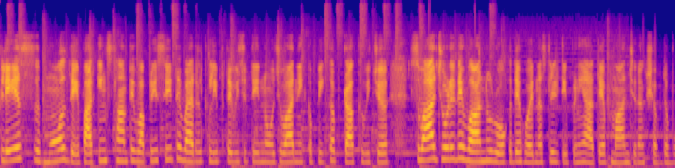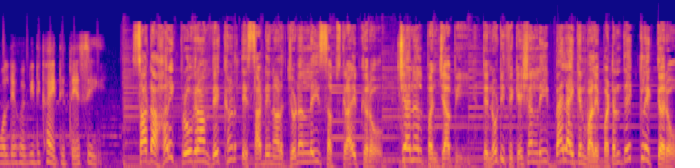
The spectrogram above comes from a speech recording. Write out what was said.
ਪਲੇਸ ਮਾਲ ਦੇ ਪਾਰਕਿੰਗ ਸਥਾਨ ਤੇ ਵਾਪਰੀ ਸੀ ਤੇ ਵਾਇਰਲ ਕਲਿੱਪ ਦੇ ਵਿੱਚ ਤਿੰਨ ਨੌਜਵਾਨ ਇੱਕ ਪਿਕਅਪ ਟਰੱਕ ਵਿੱਚ ਸਵਾਰ ਜੋੜੇ ਦੇ ਵਾਹਨ ਨੂੰ ਰੋਕਦੇ ਹੋਏ ਨਸਲੀ ਟਿੱਪਣੀਆਂ ਅਤੇ ਅਪਮਾਨਜਨਕ ਸ਼ਬਦ ਬੋਲਦੇ ਹੋਏ ਵੀ ਦਿਖਾਈ ਦਿੱਤੇ ਸੀ। ਸਾਡਾ ਹਰ ਇੱਕ ਪ੍ਰੋਗਰਾਮ ਦੇਖਣ ਤੇ ਸਾਡੇ ਨਾਲ ਜੁੜਨ ਲਈ ਸਬਸਕ੍ਰਾਈਬ ਕਰੋ। ਚੈਨਲ ਪੰਜਾਬੀ ਤੇ ਨੋਟੀਫਿਕੇਸ਼ਨ ਲਈ ਬੈਲ ਆਈਕਨ ਵਾਲੇ ਬਟਨ ਤੇ ਕਲਿੱਕ ਕਰੋ।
